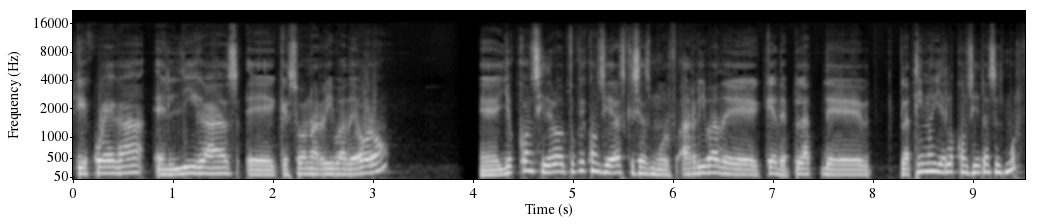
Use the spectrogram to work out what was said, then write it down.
que juega en ligas eh, que son arriba de oro. Yo considero, ¿tú qué consideras que sea Smurf? ¿Arriba de qué? ¿De, plat- de platino ya lo consideras Smurf?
